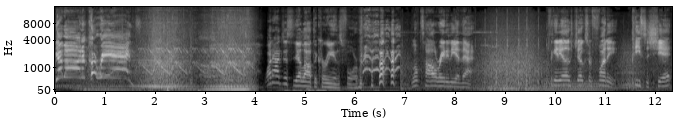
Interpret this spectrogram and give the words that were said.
Come on, the Koreans! Why did I just yell out the Koreans for, bro? don't tolerate any of that. I don't think any of those jokes are funny. Piece of shit.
